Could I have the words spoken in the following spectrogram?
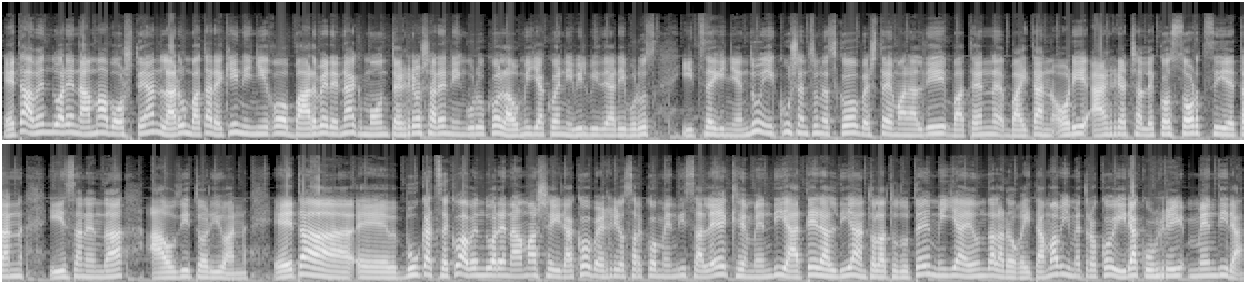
eta abenduaren ama bostean larun batarekin inigo barberenak Monterrosaren inguruko laumilakoen ibilbideari buruz hitz eginen du ikusentzunezko beste emanaldi baten baitan hori arriatxaldeko zortzietan izanen da auditorioan. Eta e, bukatzeko abenduaren amaseirako berriozarko mendizalek mendi ateraldia antolatu dute mila eundalaro geita mabi metroko irakurri mendira.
